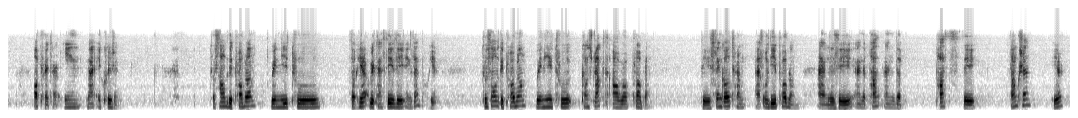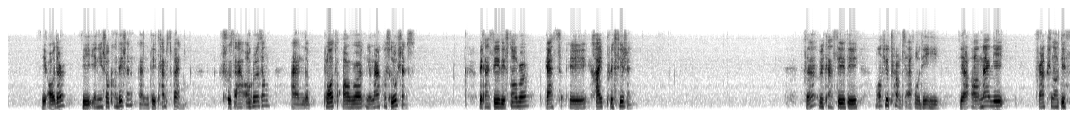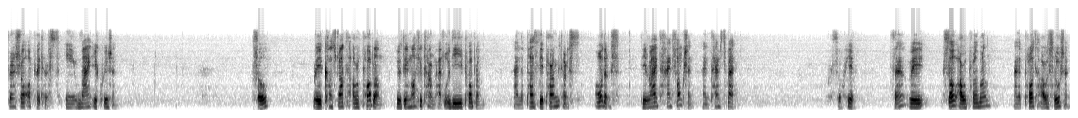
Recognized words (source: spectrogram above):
operator in my equation. To solve the problem, we need to, so here we can see the example here. To solve the problem, we need to construct our problem, the single term FOD problem, and the and the pass and the pass the function here, the order, the initial condition, and the time span. Choose an algorithm and plot our numerical solutions we can see the solver gets a high precision. Then we can see the multi-terms FODE. There are many fractional differential operators in one equation. So we construct our problem using multi-term FODE problem and pass the parameters, orders, the right hand function, and time span. So here. Then we solve our problem and plot our solution.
